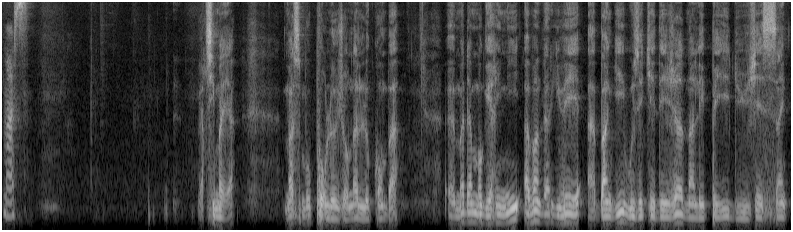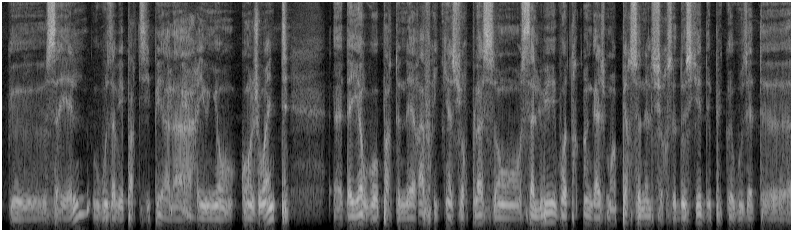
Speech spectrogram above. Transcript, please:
Mars. Merci Maya. Massimo pour le journal Le Combat. Euh, Madame Mogherini, avant d'arriver à Bangui, vous étiez déjà dans les pays du G5 euh, Sahel, où vous avez participé à la réunion conjointe. Euh, D'ailleurs, vos partenaires africains sur place ont salué votre engagement personnel sur ce dossier depuis que vous êtes euh,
